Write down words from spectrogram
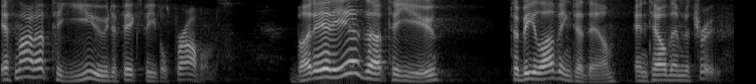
It's not up to you to fix people's problems. But it is up to you to be loving to them and tell them the truth.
